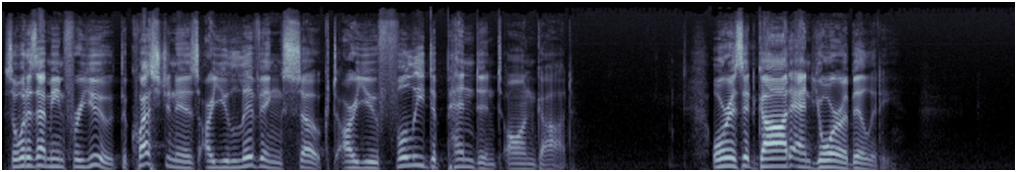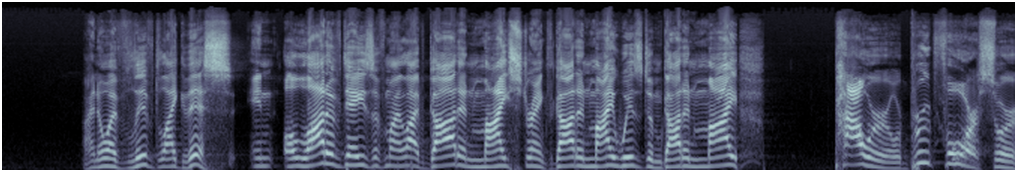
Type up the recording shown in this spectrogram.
So, what does that mean for you? The question is are you living soaked? Are you fully dependent on God? Or is it God and your ability? I know I've lived like this in a lot of days of my life God and my strength, God and my wisdom, God and my power or brute force, or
